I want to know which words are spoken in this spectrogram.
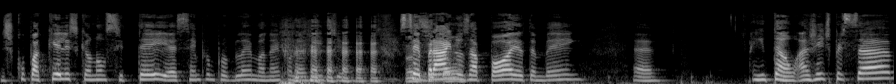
Desculpa aqueles que eu não citei, é sempre um problema, né? Quando a gente. Sebrae nos apoia também. É. Então, a gente precisa,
